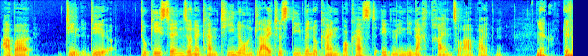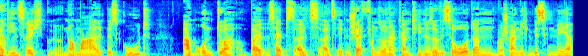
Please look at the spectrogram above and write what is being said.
Aber die, die, du gehst ja in so eine Kantine und leitest die, wenn du keinen Bock hast, eben in die Nacht reinzuarbeiten. Ja, Du genau. verdienst recht normal bis gut. Und du bei, selbst als, als eben Chef von so einer Kantine sowieso dann wahrscheinlich ein bisschen mehr.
